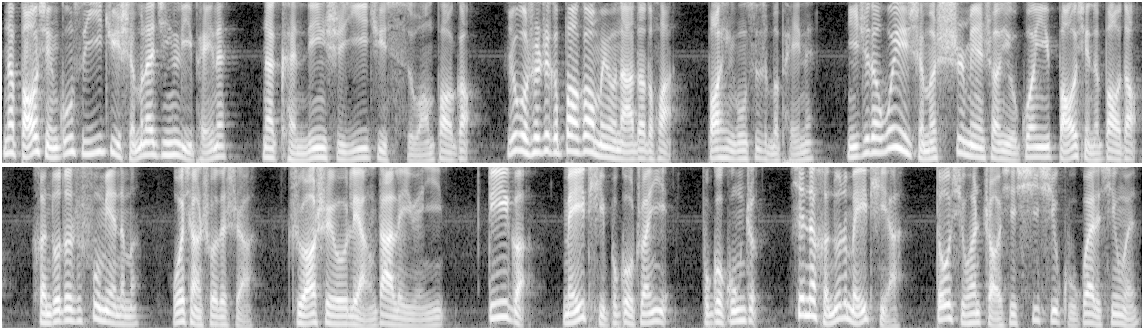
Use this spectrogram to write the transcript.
那保险公司依据什么来进行理赔呢？那肯定是依据死亡报告。如果说这个报告没有拿到的话，保险公司怎么赔呢？你知道为什么市面上有关于保险的报道很多都是负面的吗？我想说的是啊，主要是有两大类原因。第一个，媒体不够专业，不够公正。现在很多的媒体啊，都喜欢找一些稀奇古怪的新闻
